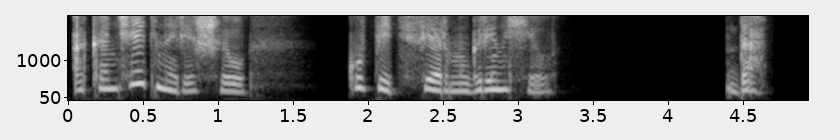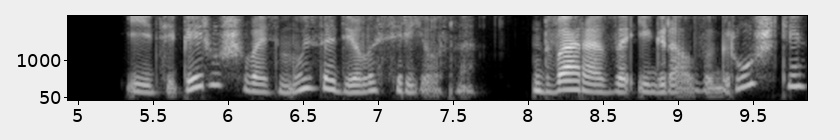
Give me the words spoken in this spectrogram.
окончательно решил купить ферму Гринхилл? Да. И теперь уж возьмусь за дело серьезно. Два раза играл в игрушки,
